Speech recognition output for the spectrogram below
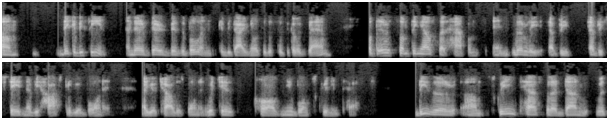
Um, they can be seen, and they're very visible and can be diagnosed with a physical exam. But there's something else that happens in literally every every state and every hospital you're born in, uh, your child is born in, which is called newborn screening tests. These are um, screening tests that are done with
